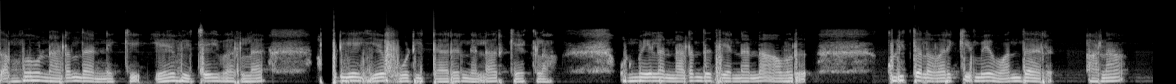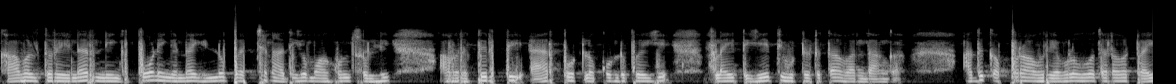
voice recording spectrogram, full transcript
சம்பவம் நடந்த அன்னைக்கு ஏன் விஜய் வரல அப்படியே ஏன் ஓடிட்டாருன்னு எல்லோரும் கேட்கலாம். உண்மையில் நடந்தது என்னென்னா அவர் குளித்தலை வரைக்குமே வந்தார். ஆனால் காவல்துறையினர் நீங்கள் போனீங்கன்னா இன்னும் பிரச்சனை அதிகமாகும்னு சொல்லி அவரை திருப்பி ஏர்போர்ட்டில் கொண்டு போய் ஃப்ளைட்டு ஏற்றி விட்டுட்டு தான் வந்தாங்க. அதுக்கப்புறம் அவர் எவ்வளவோ தடவை ட்ரை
